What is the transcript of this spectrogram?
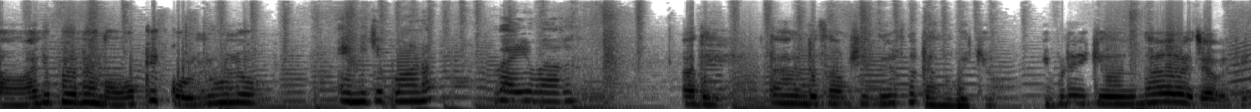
താനിപ്പോ എന്നെ നോക്കി കൊല്ലൂലോ എനിക്ക് പോണം. അതെ താൻ എന്റെ സംശയം തീർത്തിട്ടൊന്ന് പോയിക്കോ ഇവിടെ എനിക്ക് നാഗരാജാവല്ലേ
